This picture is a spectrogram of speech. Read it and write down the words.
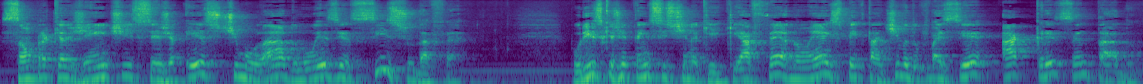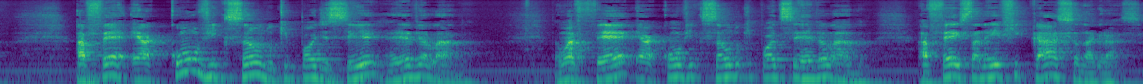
são para que a gente seja estimulado no exercício da fé. Por isso que a gente está insistindo aqui que a fé não é a expectativa do que vai ser acrescentado. A fé é a convicção do que pode ser revelado. Então a fé é a convicção do que pode ser revelado. A fé está na eficácia da graça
